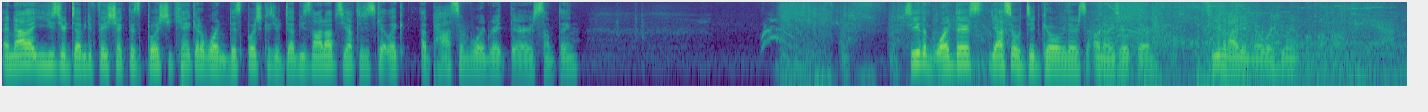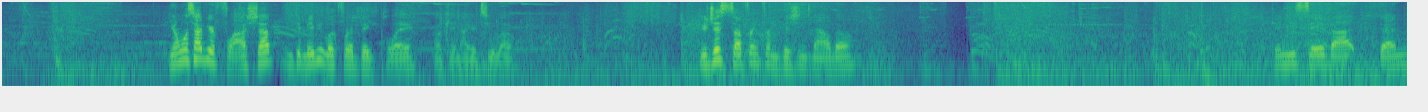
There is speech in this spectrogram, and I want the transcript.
And now that you use your W to face check this bush, you can't get a ward in this bush because your W's not up. So you have to just get like a passive ward right there or something. See the ward there? Yasuo did go over there. Oh no, he's right there. Even I didn't know where he went. You almost have your flash up. You can maybe look for a big play. Okay, now you're too low. You're just suffering from visions now, though. Can you say that, then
